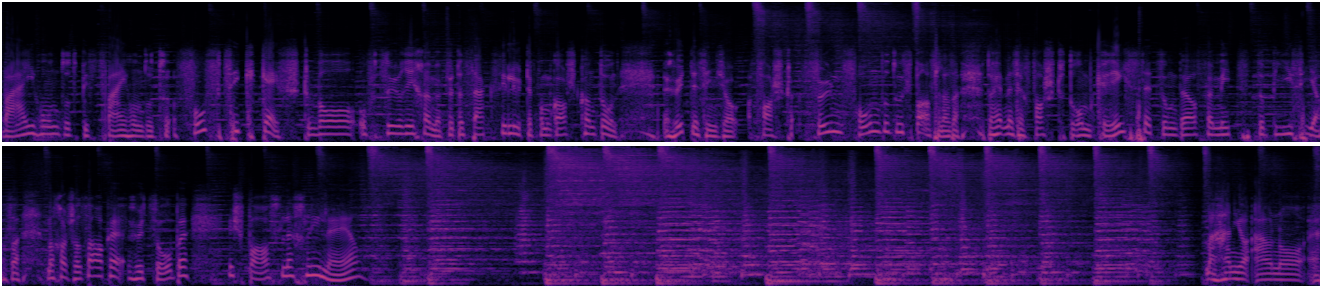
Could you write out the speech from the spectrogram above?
200 bis 250 Gäste, die auf Zürich kommen für die sechs Leute vom Gastkanton. Heute sind es ja fast 500 aus Basel. Also da hat man sich fast darum gerissen, um mit dabei zu sein. Also man kann schon sagen, heute oben ist Basel ein bisschen leer. Wir haben ja auch noch ein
